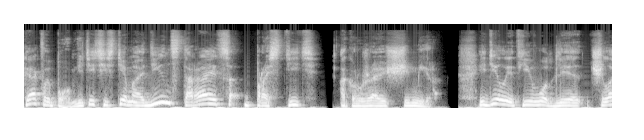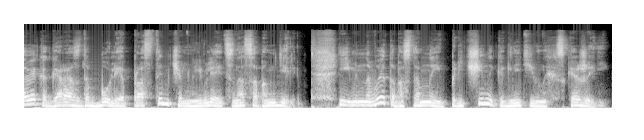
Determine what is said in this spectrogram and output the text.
Как вы помните, система 1 старается упростить окружающий мир и делает его для человека гораздо более простым, чем он является на самом деле. И именно в этом основные причины когнитивных искажений.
